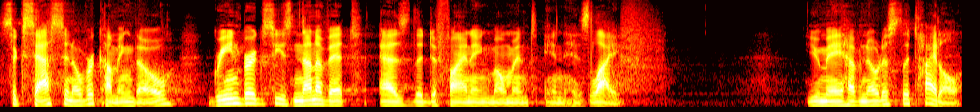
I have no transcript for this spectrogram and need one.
success in overcoming, though, Greenberg sees none of it as the defining moment in his life you may have noticed the title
